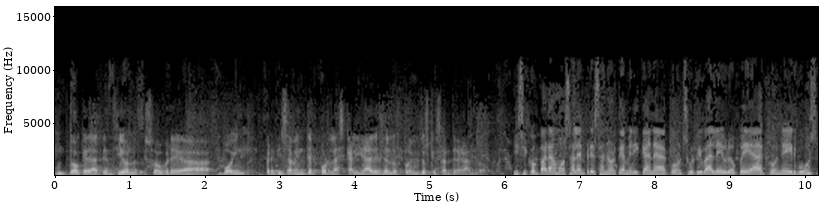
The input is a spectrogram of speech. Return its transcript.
un, toque de atención sobre uh, Boeing precisamente por las calidades de los productos que está entregando. Y si comparamos a la empresa norteamericana con su rival europea, con Airbus,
